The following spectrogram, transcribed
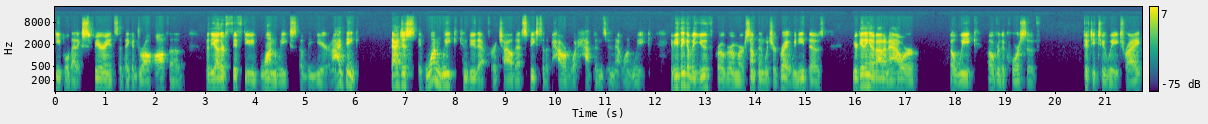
people, that experience that they could draw off of for the other 51 weeks of the year. And I think that just, if one week can do that for a child, that speaks to the power of what happens in that one week. If you think of a youth program or something, which are great, we need those, you're getting about an hour a week over the course of 52 weeks, right?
